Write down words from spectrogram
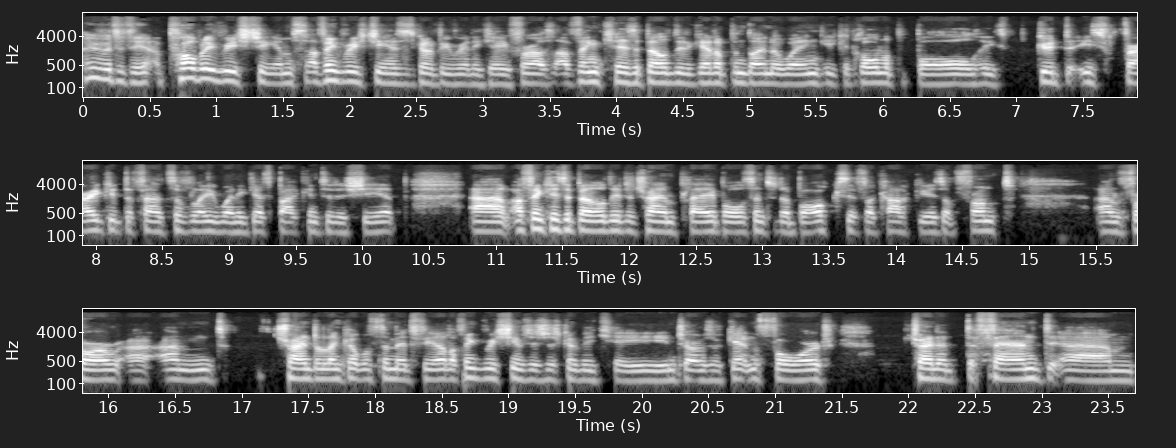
Who would it be? Probably Reece James. I think Reece James is going to be really key for us. I think his ability to get up and down the wing, he can hold up the ball. He's good. He's very good defensively when he gets back into the shape. Um, I think his ability to try and play balls into the box if Lukaku is up front, and for uh, and trying to link up with the midfield. I think Reece James is just going to be key in terms of getting forward, trying to defend. Um,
